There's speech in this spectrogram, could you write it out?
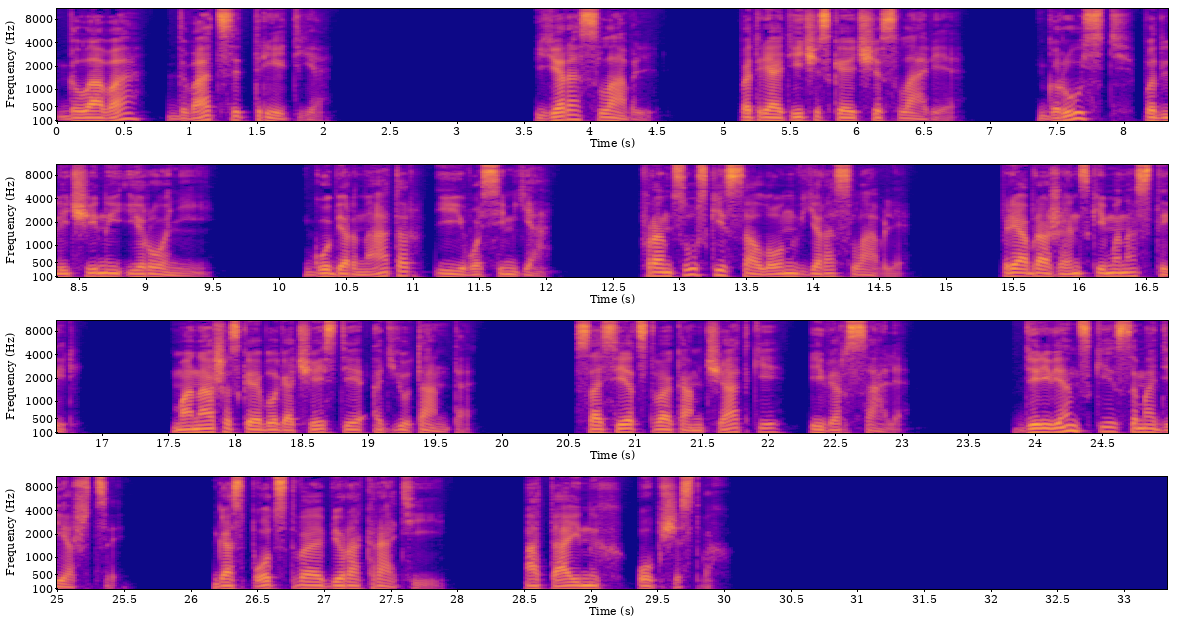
Глава 23. Ярославль. Патриотическое тщеславие. Грусть под личиной иронии. Губернатор и его семья. Французский салон в Ярославле. Преображенский монастырь. Монашеское благочестие адъютанта. Соседство Камчатки и Версаля. Деревенские самодержцы. Господство бюрократии о тайных обществах.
